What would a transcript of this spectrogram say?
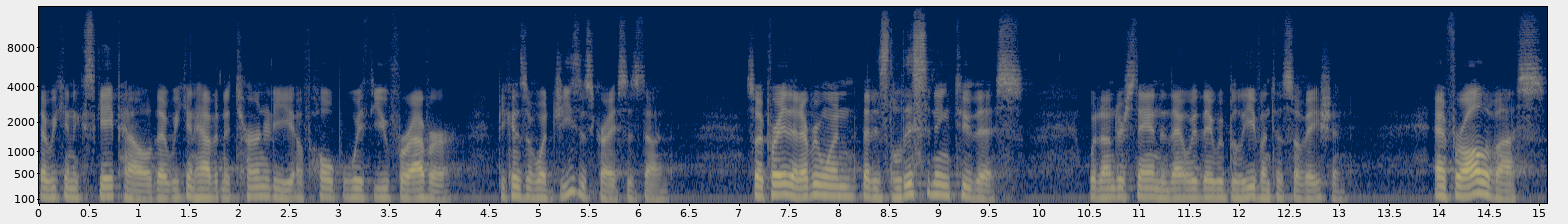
that we can escape hell, that we can have an eternity of hope with you forever because of what Jesus Christ has done. So I pray that everyone that is listening to this would understand and that they would believe unto salvation. And for all of us,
